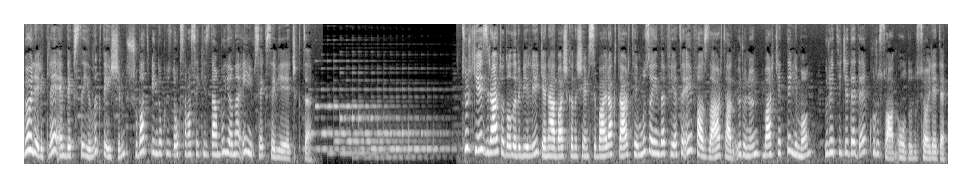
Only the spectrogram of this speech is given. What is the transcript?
Böylelikle endekste yıllık değişim Şubat 1998'den bu yana en yüksek seviyeye çıktı. Türkiye Ziraat Odaları Birliği Genel Başkanı Şemsi Bayraktar, Temmuz ayında fiyatı en fazla artan ürünün markette limon, üreticide de kuru soğan olduğunu söyledi.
